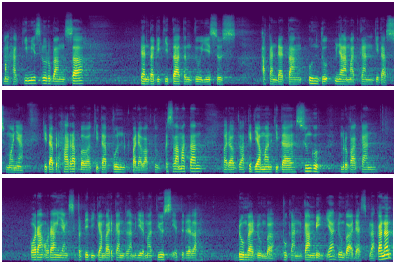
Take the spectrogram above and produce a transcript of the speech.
menghakimi seluruh bangsa, dan bagi kita tentu Yesus akan datang untuk menyelamatkan kita semuanya. Kita berharap bahwa kita pun pada waktu keselamatan, pada waktu akhir zaman kita sungguh merupakan orang-orang yang seperti digambarkan dalam Injil Matius itu adalah domba-domba, bukan kambing. Ya, domba ada sebelah kanan,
